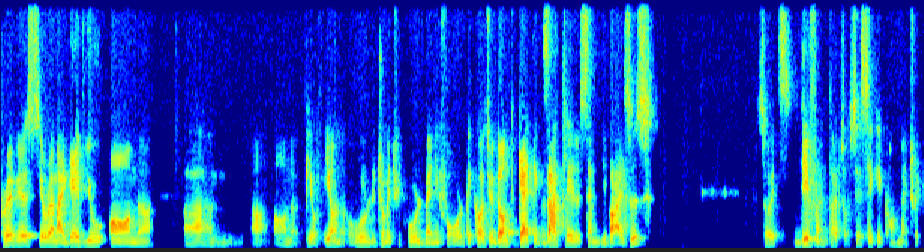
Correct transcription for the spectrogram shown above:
previous theorem I gave you on uh, um, on, P of E, on ruled, geometric ruled manifold, because you don't get exactly the same divisors. So it's different types of cone metric.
